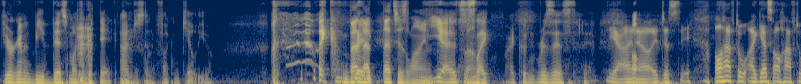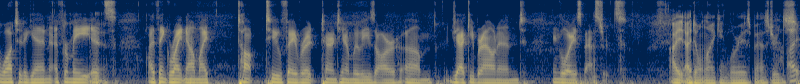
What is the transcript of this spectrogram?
If you're gonna be this much of a dick, I'm just gonna fucking kill you. like, that, that, that's his line. yeah, it's just like I couldn't resist. Yeah, I Oh. know. It just I'll have to I guess I'll have to watch it again. For me, it's I think right now my top two favorite Tarantino movies are um, Jackie Brown and Inglourious Basterds. I, I don't like Inglourious Basterds. I,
